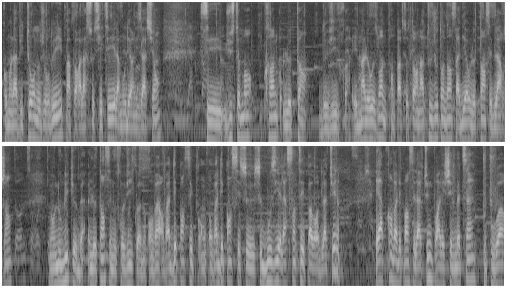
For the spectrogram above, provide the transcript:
comment la vie tourne aujourd'hui par rapport à la société, la modernisation. C'est justement prendre le temps de vivre. Et malheureusement, on ne prend pas ce temps. On a toujours tendance à dire le temps c'est de l'argent, mais on oublie que ben, le temps c'est notre vie. Donc on va, on va dépenser, on, va dépenser ce, ce bousiller la santé pour avoir de la thune. Et après, on va dépenser la thune pour aller chez le médecin pour pouvoir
